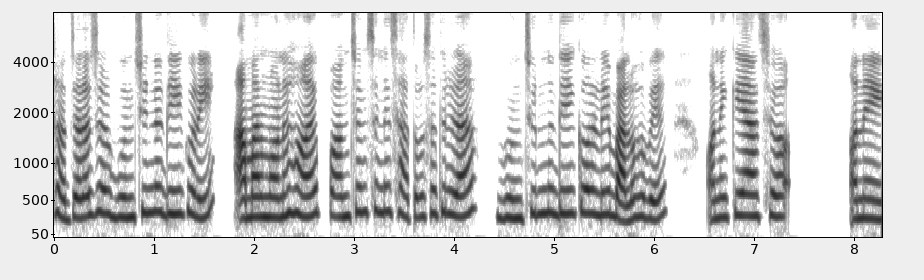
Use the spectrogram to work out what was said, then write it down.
সচরাচর গুণ চিহ্ন দিয়ে করি। আমার মনে হয় পঞ্চম শ্রেণির ছাত্রছাত্রীরা গুণ চিহ্ন দিয়ে করলে ভালো হবে। অনেকে আছো, অনেক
